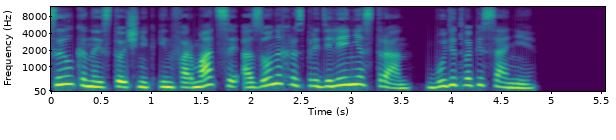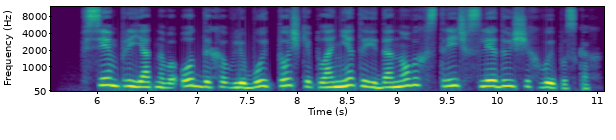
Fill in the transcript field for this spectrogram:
Ссылка на источник информации о зонах распределения стран будет в описании. Всем приятного отдыха в любой точке планеты и до новых встреч в следующих выпусках.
